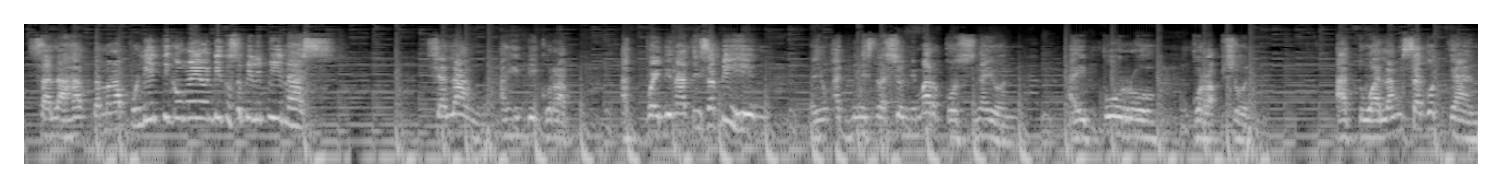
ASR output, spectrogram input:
sa lahat ng mga politiko ngayon dito sa Pilipinas, siya lang ang hindi korap. At pwede natin sabihin na yung administrasyon ni Marcos ngayon ay puro korupsyon. At walang sagot yan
